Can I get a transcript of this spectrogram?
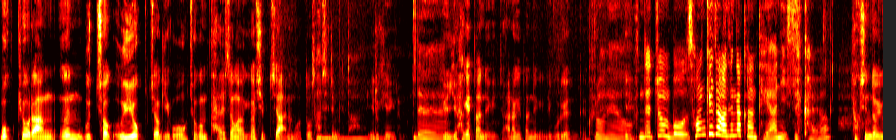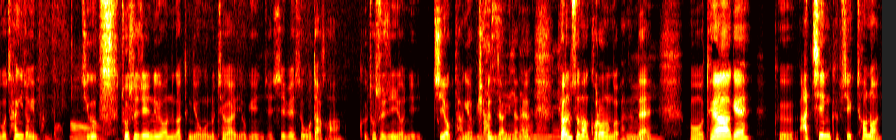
목표량은 무척 의욕적이고 조금 달성하기가 쉽지 않은 것도 사실입니다. 음. 이렇게 얘기를 합니다. 네. 이게 하겠다는 얘기인지 안 하겠다는 얘기인지 모르겠는데 그러네요. 예. 근데 좀뭐선 기자가 생각하는 대안이 있을까요? 혁신적이고 창의적인 방법. 어, 지금 조수진 의원 같은 경우는 제가 여기 이제 CBS 오다가 그 조수진 의원이 지역 당협위원장이잖아요. 맞습니다. 네네. 현수막 걸어놓은 걸 봤는데 음, 어, 대학에 그 아침 급식 천 원,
